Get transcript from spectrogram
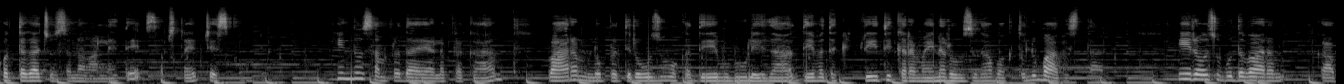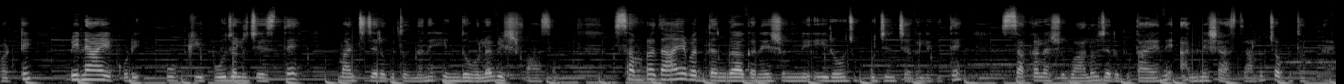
కొత్తగా చూస్తున్న వాళ్ళైతే సబ్స్క్రైబ్ చేసుకోండి. హిందూ సంప్రదాయాల ప్రకారం వారంలో ప్రతిరోజు ఒక దేవుడు లేదా దేవతకి ప్రీతికరమైన రోజుగా భక్తులు భావిస్తారు. ఈరోజు బుధవారం కాబట్టి వినాయకుడి పూకి పూజలు చేస్తే మంచి జరుగుతుందని హిందువుల విశ్వాసం. సంప్రదాయబద్ధంగా గణేశుణ్ణి ఈరోజు పూజించగలిగితే సకల శుభాలు జరుగుతాయని అన్ని శాస్త్రాలు చెబుతున్నాయి.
